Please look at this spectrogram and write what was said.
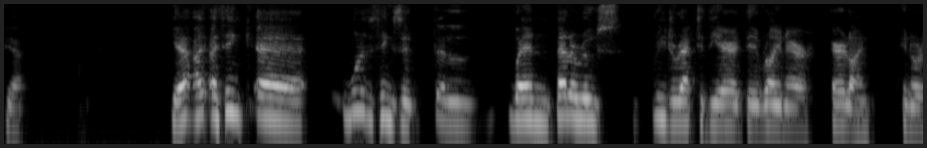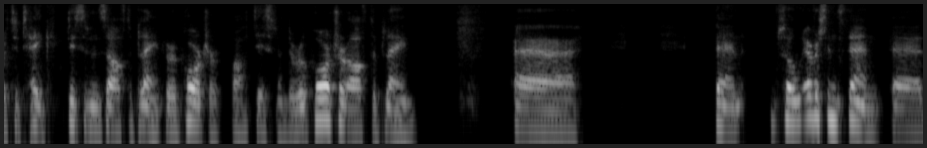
Yeah, yeah. I, I think uh, one of the things that, that when Belarus redirected the air, the Ryanair airline in order to take dissidents off the plane, the reporter off dissident, the reporter off the plane. Uh, then, so ever since then, uh,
